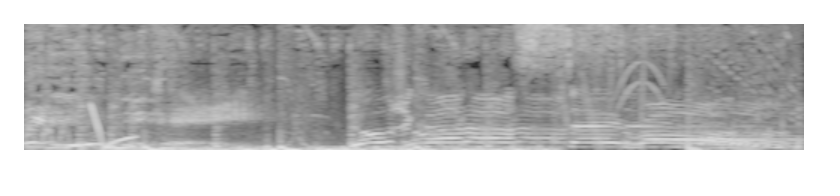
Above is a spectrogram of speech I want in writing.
Radio Nikkei. Go Jakarta, say wrong.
